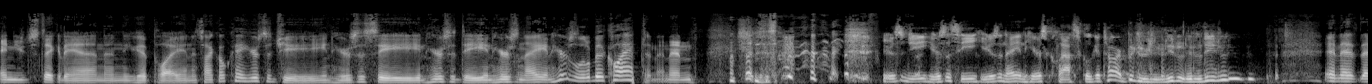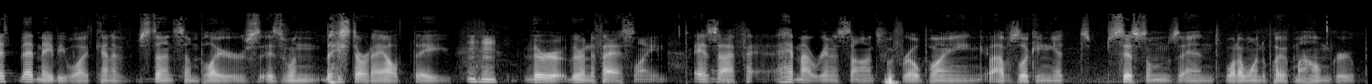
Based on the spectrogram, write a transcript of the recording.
and you'd stick it in and you hit play and it's like, okay, here's a G and here's a C and here's a D and here's an A and here's a little bit of Clapton and then Here's a G, here's a C, here's an A, and here's classical guitar. And that, that that may be what kind of stunts some players is when they start out they mm-hmm. they're they're in the fast lane. As I had my renaissance with role playing, I was looking at systems and what I wanted to play with my home group.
